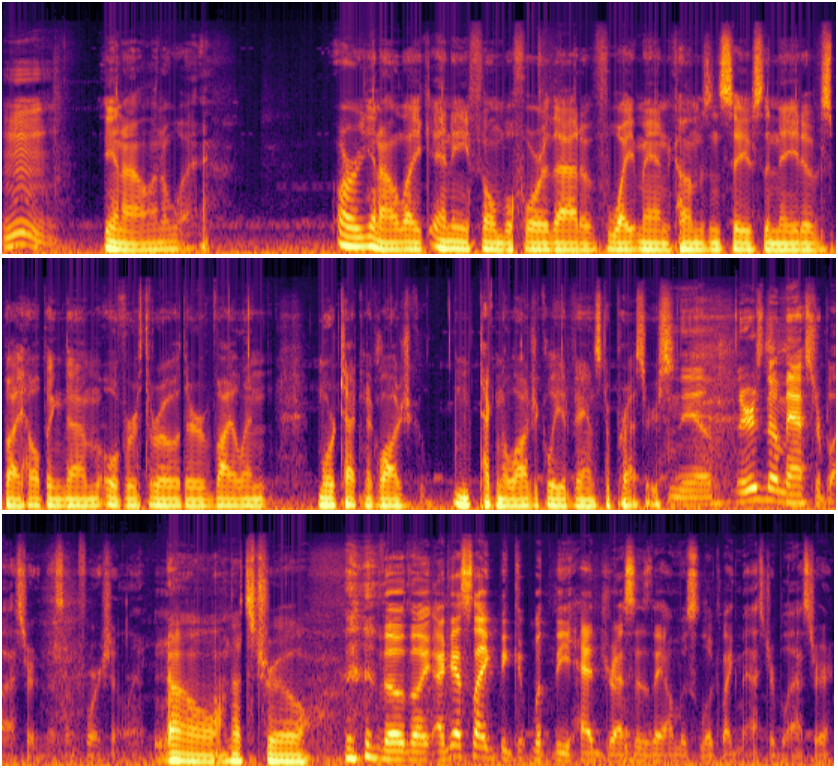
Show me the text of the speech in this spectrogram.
You know, in a way. Or, you know, like any film before that of white man comes and saves the natives by helping them overthrow their violent, more technological, technologically advanced oppressors. yeah there is no master blaster in this unfortunately No, that's true. Though, like I guess, like bec- with the headdresses, they almost look like Master Blaster.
